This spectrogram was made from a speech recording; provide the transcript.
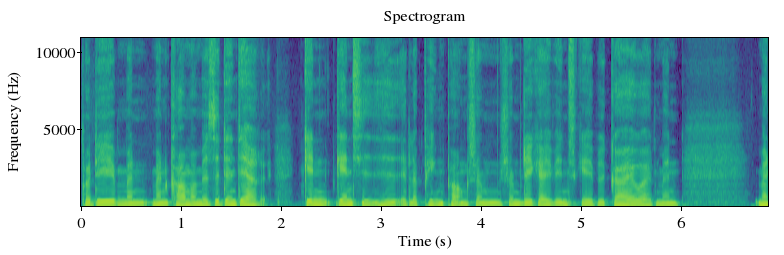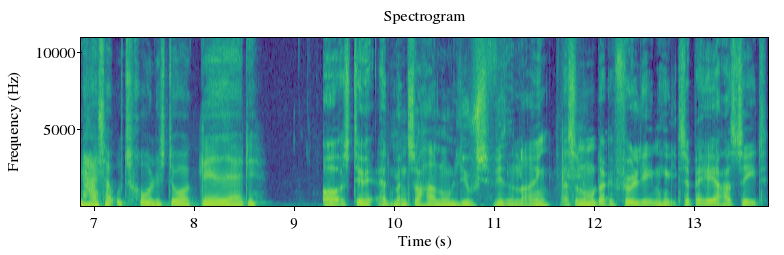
på det, man, man kommer med. Så den der gen, gensidighed eller pingpong, som, som ligger i venskabet, gør jo, at man, man har så utrolig stor glæde af det. Og også det, at man så har nogle livsvidner, ikke? Altså nogen, der kan følge en helt tilbage og har set,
